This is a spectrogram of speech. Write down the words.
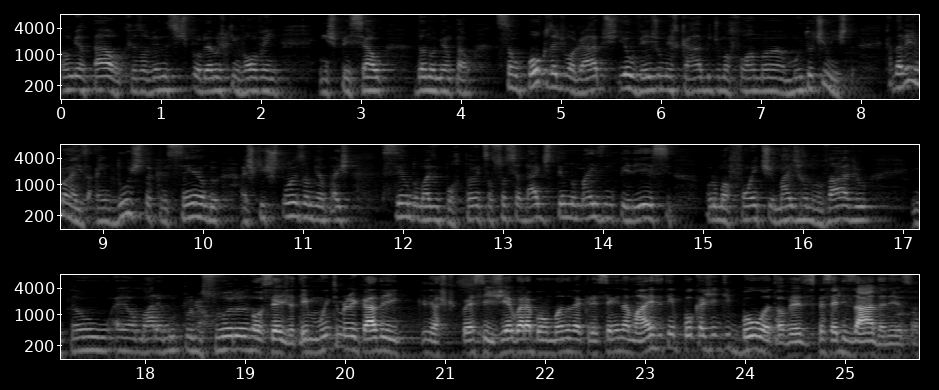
ambiental, resolvendo esses problemas que envolvem, em especial, dano ambiental. São poucos advogados e eu vejo o mercado de uma forma muito otimista. Cada vez mais a indústria crescendo, as questões ambientais sendo mais importantes, a sociedade tendo mais interesse por uma fonte mais renovável. Então é uma área muito promissora. Ou seja, tem muito mercado e acho que com o SG agora bombando vai crescer ainda mais e tem pouca gente boa, talvez, especializada nisso.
